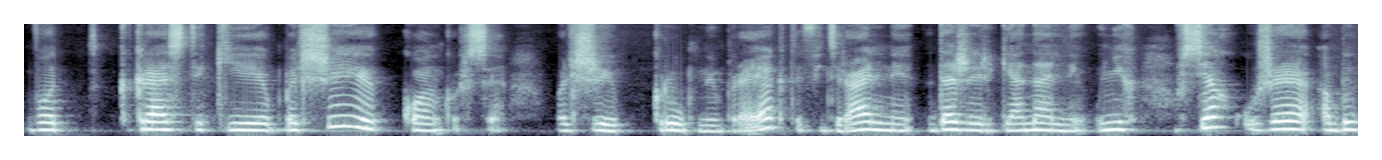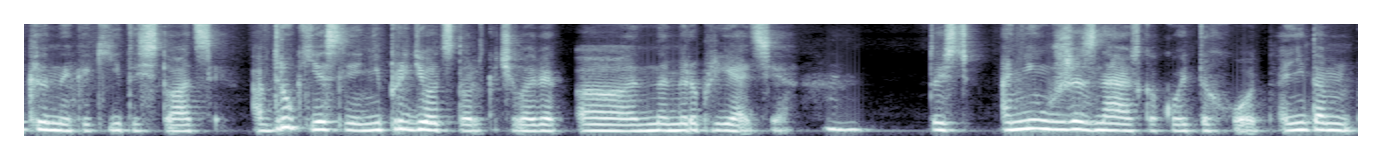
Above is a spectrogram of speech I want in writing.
Вот как раз-таки большие конкурсы, большие крупные проекты, федеральные, даже региональные, у них у всех уже обыграны какие-то ситуации. А вдруг, если не придет столько человек э, на мероприятие, mm-hmm. то есть они уже знают какой-то ход, они там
